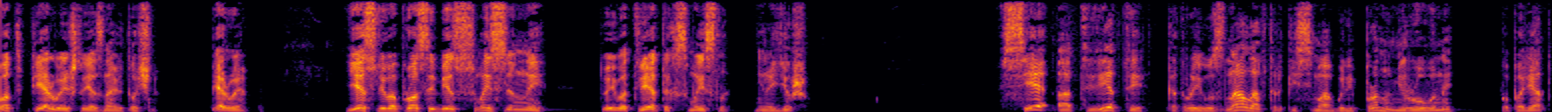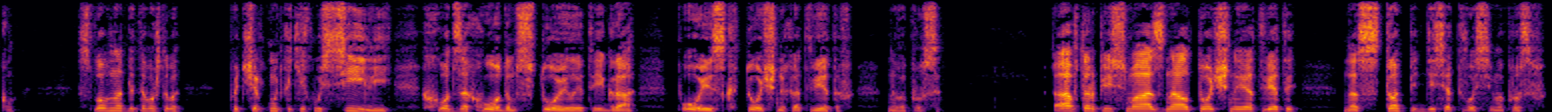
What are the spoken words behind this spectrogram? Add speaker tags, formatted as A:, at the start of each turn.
A: Вот первое, что я знаю точно. Первое. Если вопросы бессмысленны, то и в ответах смысла не найдешь. Все ответы, которые узнал автор письма, были пронумерованы по порядку, словно для того, чтобы подчеркнуть, каких усилий ход за ходом стоила эта игра, поиск точных ответов на вопросы. Автор письма знал точные ответы на 158 вопросов.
